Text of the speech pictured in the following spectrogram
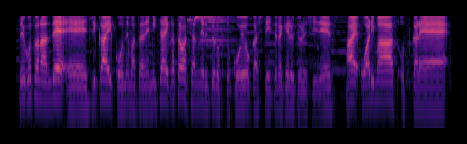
う。ということなんで、えー、次回以降ね、またね、見たい方はチャンネル登録と高評価していただけると嬉しいです。はい、終わります。お疲れ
